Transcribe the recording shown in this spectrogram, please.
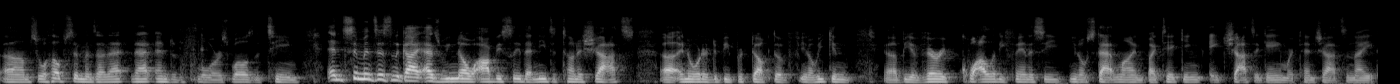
Um, so will help Simmons on that, that end of the floor as well as the team. And Simmons isn't a guy, as we know, obviously, that needs a ton of shots uh, in order to be productive. You know, he can uh, be a very quality fantasy, you know, stat line by taking eight shots a game or 10 shots a night.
